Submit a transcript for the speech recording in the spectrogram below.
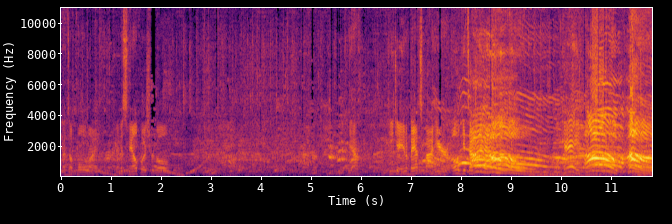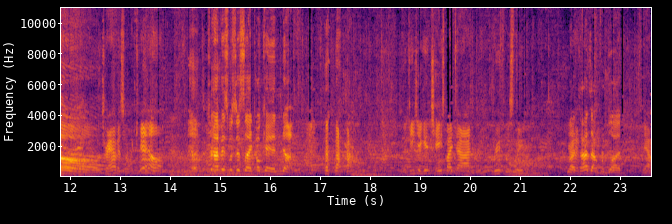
That's a full wipe. And a snail push for gold. Yeah. DJ in a bad spot here. Oh, gets out of it. Oh! oh! Okay. Oh! Oh! Travis with the kill. Travis was just like, okay, enough. The DJ getting chased by Todd ruthlessly. Yeah, Todd's out for blood. Yeah.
